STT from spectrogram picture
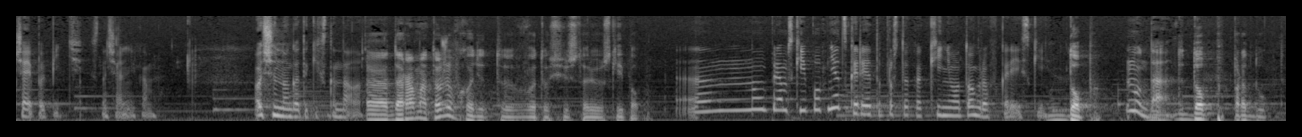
чай попить с начальником. Очень много таких скандалов. Э, Дорама тоже входит в эту всю историю с кей-поп? Э, Ну, прям с кей-поп нет, скорее это просто как кинематограф корейский. Доп. Ну да, Доп-продукт.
